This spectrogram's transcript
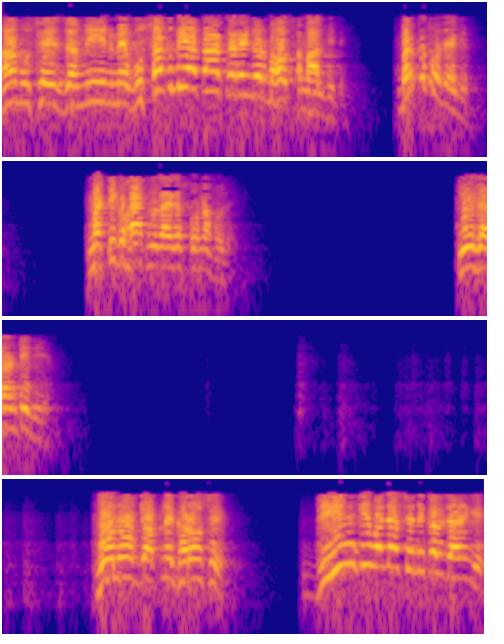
ہم اسے زمین میں وسعت بھی عطا کریں گے اور بہت سنبھال بھی دیں گے۔ برکت ہو جائے گی۔ مٹی کو ہاتھ لگائے گا، سونا ہو جائے گا۔ یہ گارنٹی دی ہے۔ وہ لوگ جو اپنے گھروں سے دین کی وجہ سے نکل جائیں گے۔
